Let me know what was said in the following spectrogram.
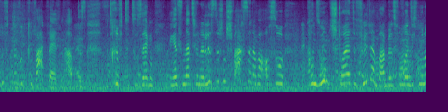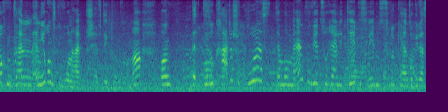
driften in so Privatwelten ab. Das betrifft sozusagen den ganzen nationalistischen Schwachsinn, aber auch so konsumgesteuerte Filterbubbles, wo man sich nur noch mit seinen Ernährungsgewohnheiten beschäftigt und so. Ne? Und die sokratische Kur ist der Moment, wo wir zur Realität des Lebens zurückkehren, so wie das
